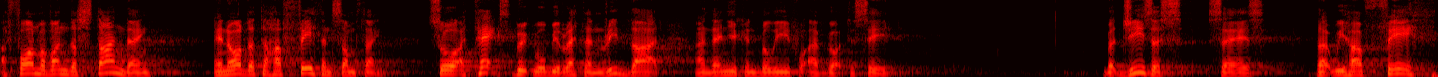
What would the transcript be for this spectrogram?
a form of understanding in order to have faith in something. So a textbook will be written, read that, and then you can believe what I've got to say. But Jesus says that we have faith,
